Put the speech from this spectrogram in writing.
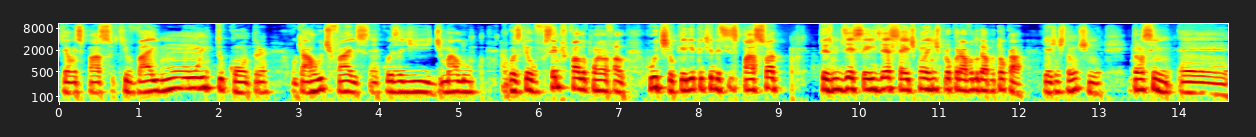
que é um espaço que vai muito contra o que a Ruth faz. É coisa de, de maluco. É uma coisa que eu sempre falo com ela, eu falo, Ruth, eu queria ter tido esse espaço há 2016, 17, quando a gente procurava lugar para tocar. E a gente não tinha. Então, assim, é,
